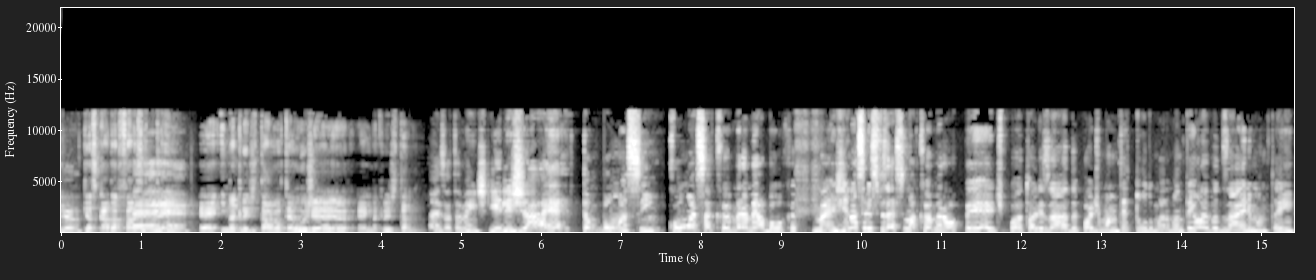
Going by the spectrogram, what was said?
incrível. que as cada fase É. tem é inacreditável. Até hoje é, é inacreditável. Ah, exatamente. E ele já é tão bom assim, com essa câmera meia boca. Imagina se eles fizessem uma câmera OP, tipo, atualizada. Pode manter tudo, mano. Mantém o level design, mantém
